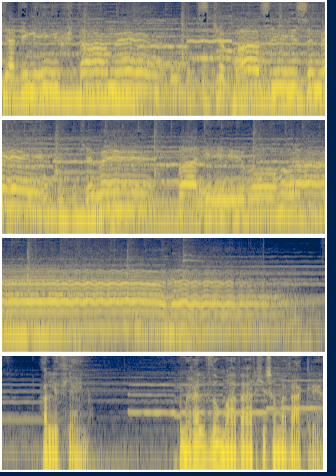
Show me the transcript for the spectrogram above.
Για τη νύχτα με σκεπάζεις ναι και με Αλήθεια είναι. Η Μεγάλη Εβδομάδα άρχισε με δάκρυα.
